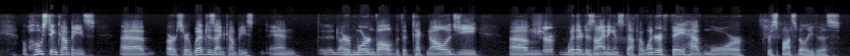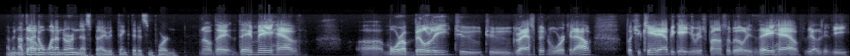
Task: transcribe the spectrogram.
hosting companies, uh, or sorry, web design companies, and uh, are more involved with the technology um, sure. when they're designing and stuff. I wonder if they have more responsibility to this. I mean, not that. I don't want to learn this, but I would think that it's important. No, they they may have uh, more ability to to grasp it and work it out, but you can't abdicate your responsibility. They have the the,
